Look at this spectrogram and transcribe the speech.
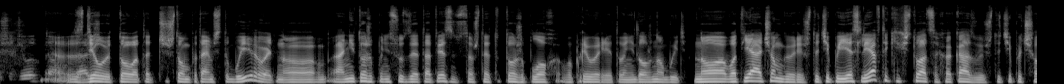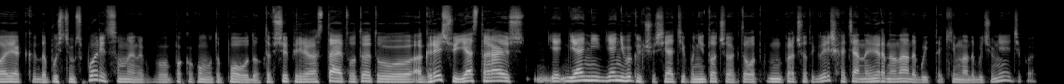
Судья там э, дальше. сделают то, вот, что мы пытаемся табуировать, но они тоже понесут за это ответственность, потому что это тоже плохо, в априори этого не должно быть. Но вот я о чем говорю, что, типа, если я в таких ситуациях оказываюсь, что, типа, человек, допустим, спорит со мной по, по какому-то поводу, это все перерастает вот эту агрессию, я стараюсь, я, я не, я не выключусь, я, типа, не тот человек, кто вот ну, про что ты говоришь, хотя, наверное, надо быть таким, надо быть умнее, типа,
